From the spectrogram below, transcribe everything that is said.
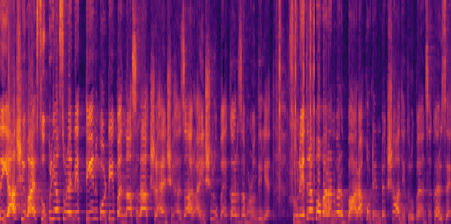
तर याशिवाय सुप्रिया सुळेने तीन कोटी पन्नास लाख शहाऐंशी हजार ऐंशी रुपये कर्ज म्हणून दिले आहेत. सुनेत्रा पवारांवर बारा कोटींपेक्षा अधिक रुपयांचं कर्ज आहे.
